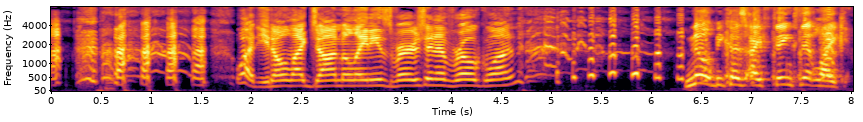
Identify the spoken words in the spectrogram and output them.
what? You don't like John Mulaney's version of Rogue One? no, because I think that like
